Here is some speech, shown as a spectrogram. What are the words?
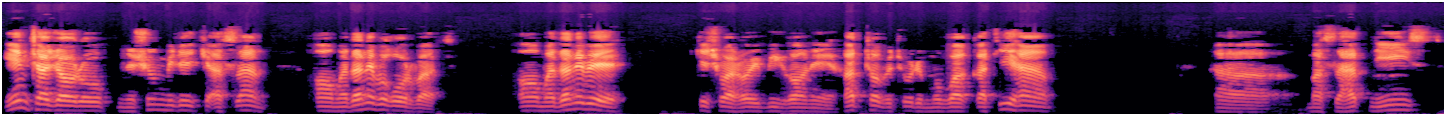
این تجارب نشون میده که اصلا آمدن به غربت آمدن به کشورهای بیگانه حتی به طور موقتی هم مسلحت نیست.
